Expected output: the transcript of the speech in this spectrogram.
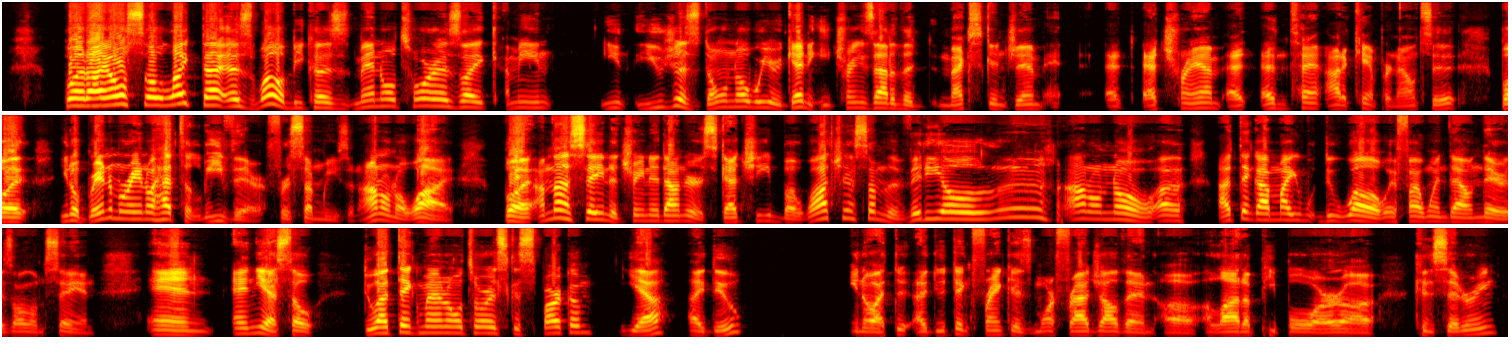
But I also like that as well because Manuel Torres, like, I mean, you, you just don't know where you're getting. He trains out of the Mexican gym at at Tram at. I can't pronounce it, but you know Brandon Moreno had to leave there for some reason. I don't know why, but I'm not saying the training down there is sketchy, but watching some of the videos, eh, I don't know. Uh, I think I might do well if I went down there. Is all I'm saying. And and yeah, so do I think Manuel Torres could spark him? Yeah, I do. You know, I th- I do think Frank is more fragile than uh, a lot of people are uh, considering,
